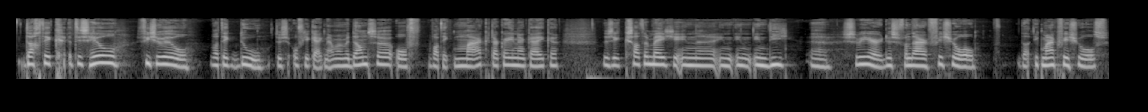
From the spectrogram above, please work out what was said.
dacht ik, het is heel visueel wat ik doe. Dus of je kijkt naar met dansen of wat ik maak, daar kan je naar kijken. Dus ik zat een beetje in, in, in, in die sfeer. Dus vandaar visual. Dat, ik maak visuals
